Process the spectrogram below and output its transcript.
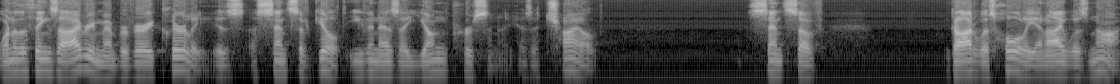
One of the things I remember very clearly is a sense of guilt, even as a young person, as a child. Sense of God was holy and I was not.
